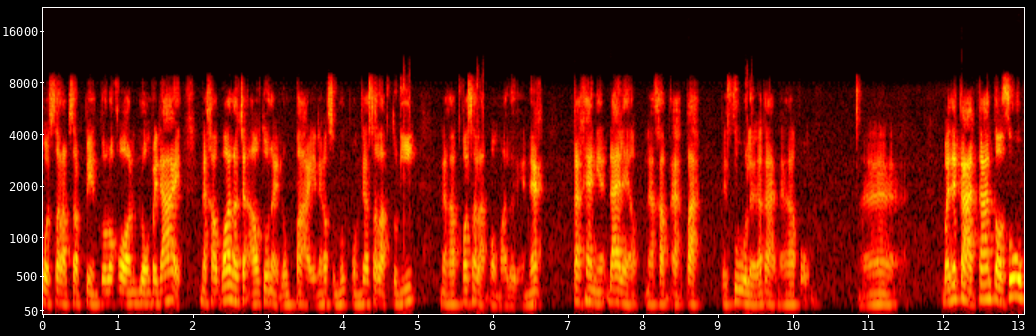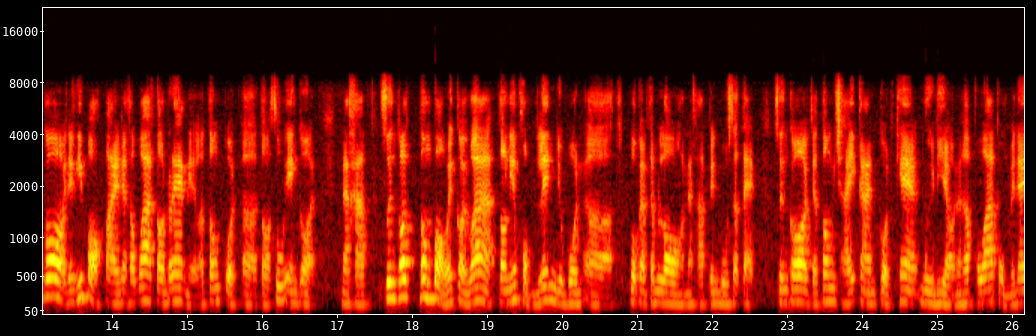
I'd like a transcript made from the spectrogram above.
กดสลับสับเปลี่ยนตัวละครลงไปได้นะครับว่าเราจะเอาตัวไหนลงไปนะครับสมมติผมจะสลับตัวนี้นะครับก็สลับออกมาเลยนไหมก็แค่เนี้ยได้แล้วนะครับอะไปไปสู้เลยแล้วกันนะครับผมอ่า บรรยากาศการต่อสู้ก็อย่างที่บอกไปนะครับ ว่าตอนแรกเนี่ยเราต้องกดต่อสู้เองก่อนนะครับ ซึ่งก็ต้องบอกไว้ก่อนว่าตอนนี้ผมเล่นอยู่บนโปรแกรมจำลองนะครับเป็นบูสแต็กซึ่งก็จะต้องใช้การกดแค่มือเดียวนะครับ เพราะว่าผมไม่ได้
